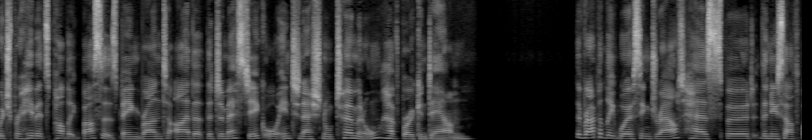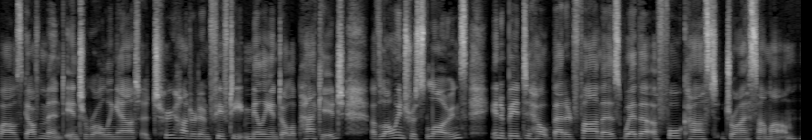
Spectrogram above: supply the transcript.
which prohibits public buses being run to either the domestic or international terminal, have broken down. The rapidly worsening drought has spurred the New South Wales government into rolling out a $250 million package of low interest loans in a bid to help battered farmers weather a forecast dry summer.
